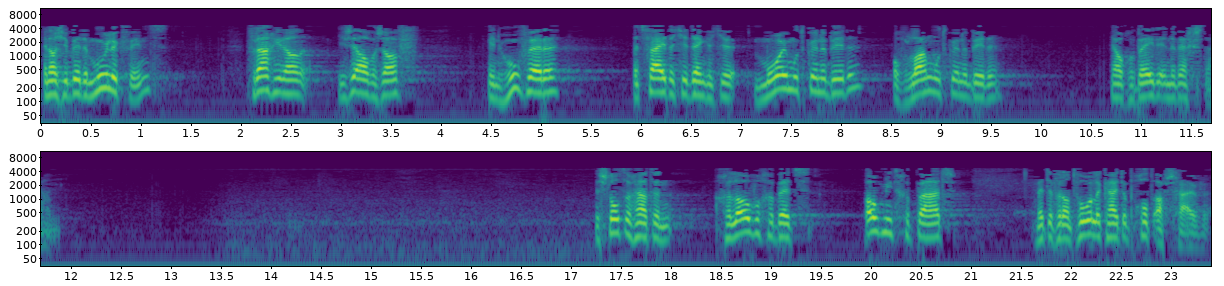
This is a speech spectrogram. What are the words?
En als je bidden moeilijk vindt, vraag je dan jezelf eens af in hoeverre het feit dat je denkt dat je mooi moet kunnen bidden of lang moet kunnen bidden, jouw gebeden in de weg staan. Ten slotte gaat een gelovig gebed ook niet gepaard met de verantwoordelijkheid op God afschuiven.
